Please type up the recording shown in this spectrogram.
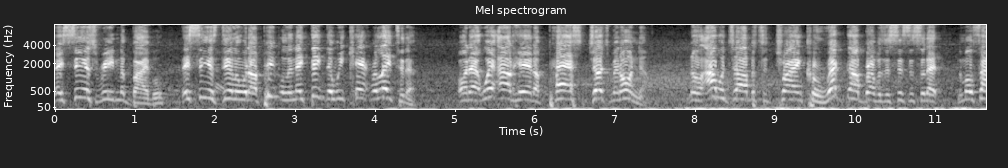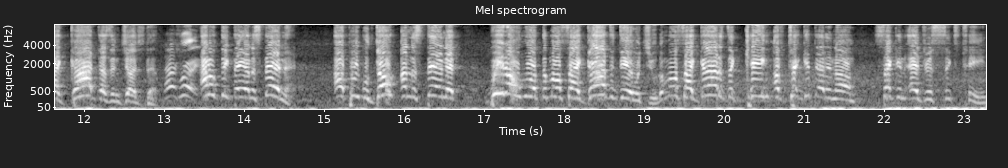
they see us reading the Bible, they see us dealing with our people, and they think that we can't relate to them. Or that we're out here to pass judgment on them. No, our job is to try and correct our brothers and sisters so that the Most High God doesn't judge them. That's right. I don't think they understand that. Our people don't understand that we don't want the Most High God to deal with you. The Most High God is the King of. Get that in um Second Esdras 16,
